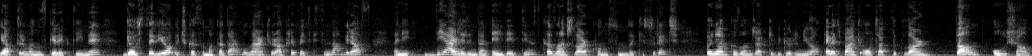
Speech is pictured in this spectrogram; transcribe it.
yaptırmanız gerektiğini gösteriyor. 3 Kasım'a kadar bu Merkür Akrep etkisinden biraz hani diğerlerinden elde ettiğiniz kazançlar konusundaki süreç önem kazanacak gibi görünüyor. Evet belki ortaklıklardan oluşan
